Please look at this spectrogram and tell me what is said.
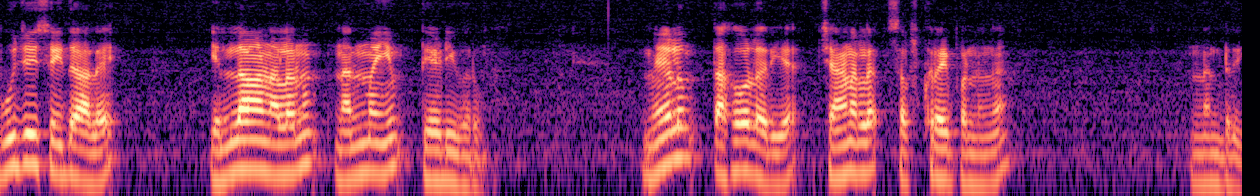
பூஜை செய்தாலே எல்லா நலனும் நன்மையும் தேடி வரும். மேலும் தகவல் அறிய சேனலை சப்ஸ்கிரைப் பண்ணுங்கள் நன்றி.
